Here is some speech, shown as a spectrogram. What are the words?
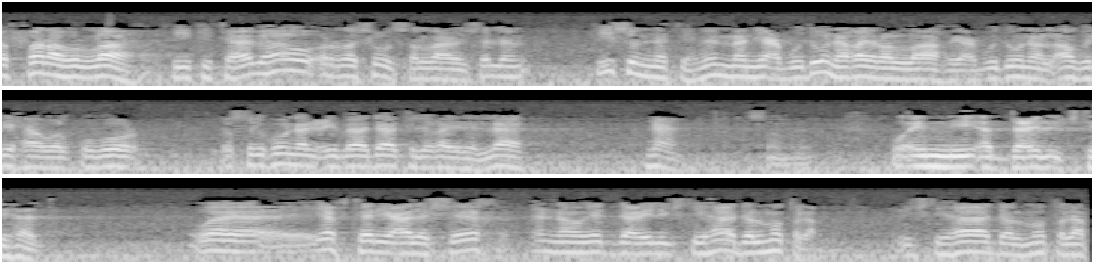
كفره الله في كتابه أو الرسول صلى الله عليه وسلم في سنته ممن يعبدون غير الله يعبدون الأضرحة والقبور يصرفون العبادات لغير الله. نعم. وإني أدعي الاجتهاد. ويفتري على الشيخ أنه يدعي الاجتهاد المطلق الاجتهاد المطلق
